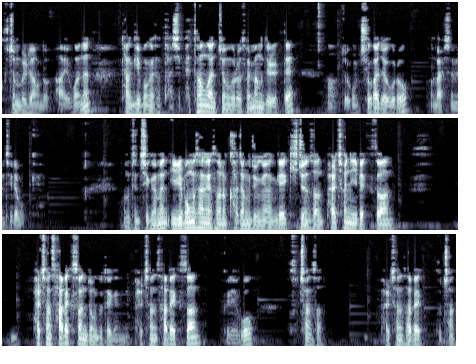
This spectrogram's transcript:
9,000불 저항 돌파. 이거는 단기봉에서 다시 패턴 관점으로 설명드릴 때 어, 조금 추가적으로 말씀을 드려볼게요 아무튼 지금은 일봉상에서는 가장 중요한 게 기준선 8200선 8400선 정도 되겠네. 8400선 그리고 9000선. 8400, 9000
